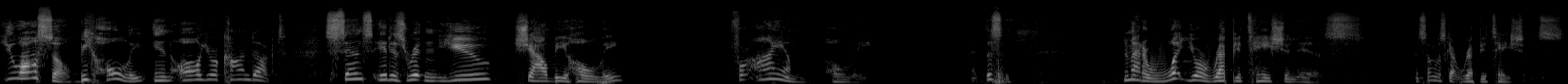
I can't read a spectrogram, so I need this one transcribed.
you also be holy in all your conduct. Since it is written, You shall be holy, for I am holy. Listen, no matter what your reputation is, some of us got reputations.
